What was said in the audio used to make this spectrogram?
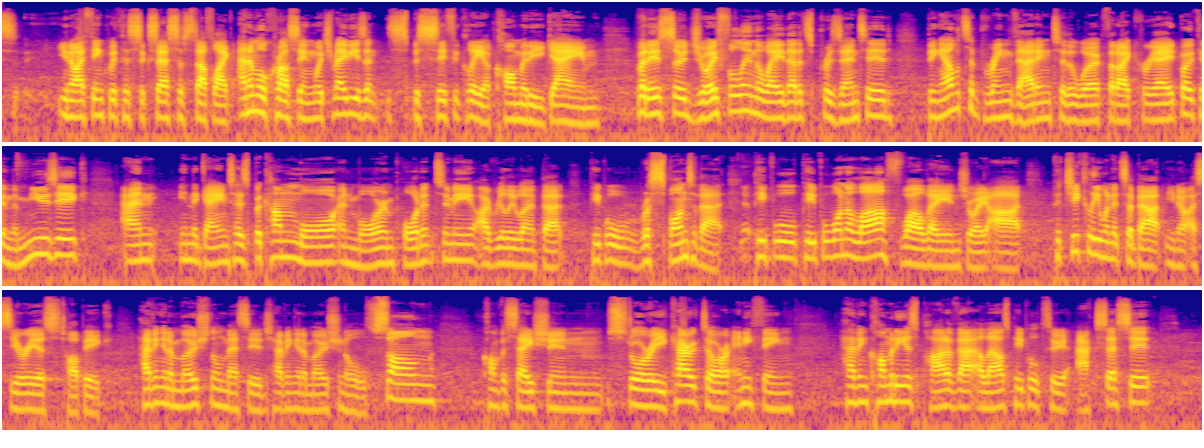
you know, I think with the success of stuff like Animal Crossing, which maybe isn't specifically a comedy game, but is so joyful in the way that it's presented, being able to bring that into the work that I create, both in the music and in the games, has become more and more important to me. I really learned that people respond to that. Yep. People people want to laugh while they enjoy art, particularly when it's about you know a serious topic. Having an emotional message, having an emotional song, conversation, story, character, or anything. Having comedy as part of that allows people to access it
